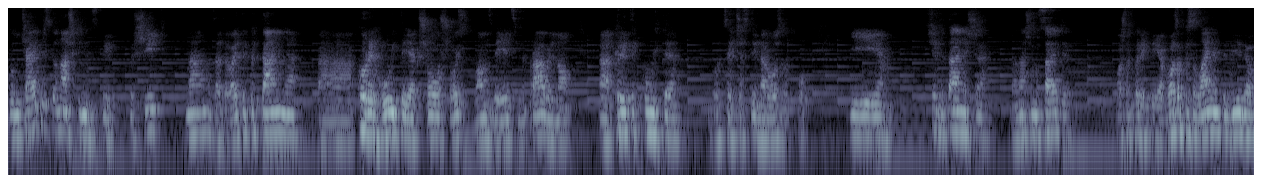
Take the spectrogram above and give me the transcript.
долучайтесь до наших ініціатив, пишіть нам, задавайте питання, е, коригуйте, якщо щось вам здається неправильно, критикуйте, бо це частина розвитку. І ще детальніше на нашому сайті можна перейти або за посиланням під відео,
